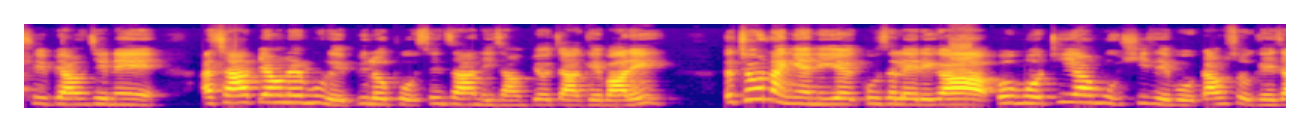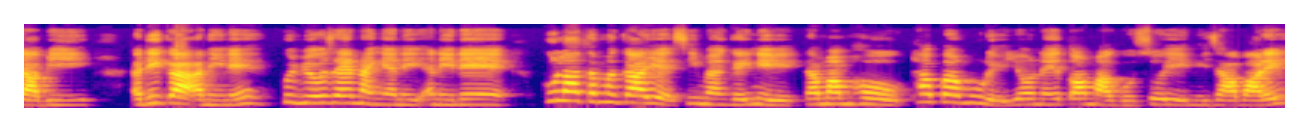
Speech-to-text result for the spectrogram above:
ရွှေ့ပြောင်းခြင်းနဲ့အခြားပြောင်းလဲမှုတွေပြုလုပ်ဖို့စဉ်းစားနေကြောင်းပြောကြားခဲ့ပါတယ်။တချို့နိုင်ငံတွေရဲ့ကိုယ်စားလှယ်တွေကပုံမထိရောက်မှုရှိစေဖို့တောင်းဆိုခဲ့ကြပြီးအဓိကအနေနဲ့ဖွံ့ဖြိုးဆဲနိုင်ငံတွေအနေနဲ့ ကုလသမဂ္ဂရဲ့စီမံကိန်းတွေဒါမှမဟုတ်ထောက်ပံ့မှုတွေလျော့နေသွားမှာကိုစိုးရိမ်နေကြပါတယ်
